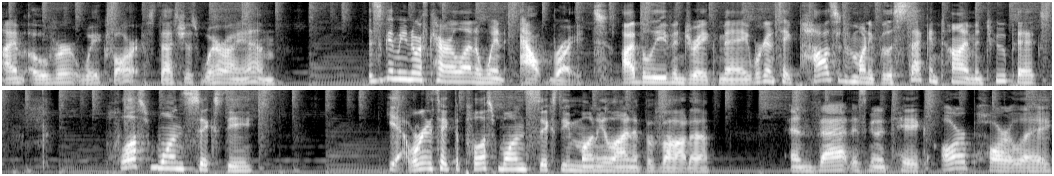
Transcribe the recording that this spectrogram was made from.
I'm over Wake Forest. That's just where I am. This is going to be North Carolina win outright. I believe in Drake Maye. We're going to take positive money for the second time in two picks. Plus 160. Yeah, we're going to take the plus 160 money line at Bovada. And that is going to take our parlay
